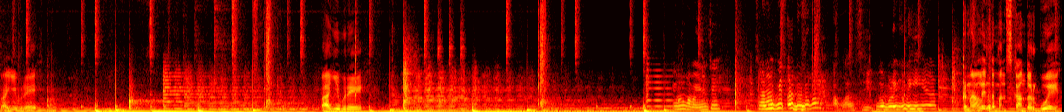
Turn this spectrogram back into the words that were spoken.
Pagi bre Pagi bre lu ngapain sih? Sana Fit, ah duduk ah. Apaan sih? Gak boleh ngeliat. Kenalin teman sekantor gue,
